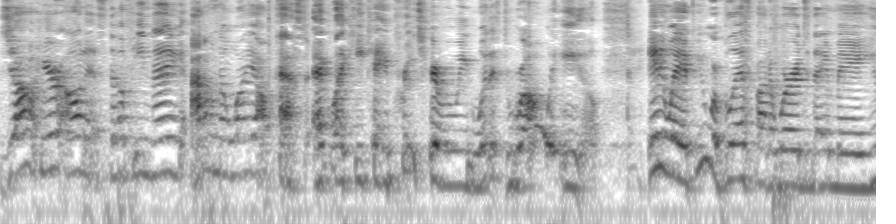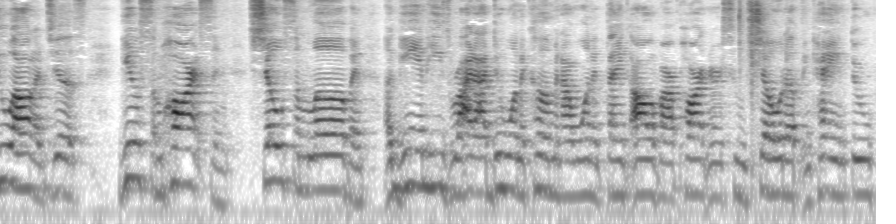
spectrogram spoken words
Did y'all hear all that stuff he named? I don't know why y'all pastor act like he can't preach every week. What is wrong with him? Anyway, if you were blessed by the word today, man, you ought to just give some hearts and show some love. And again, he's right. I do want to come and I want to thank all of our partners who showed up and came through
